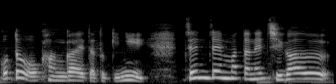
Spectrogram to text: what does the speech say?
ことを考えた時に全然またね違う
